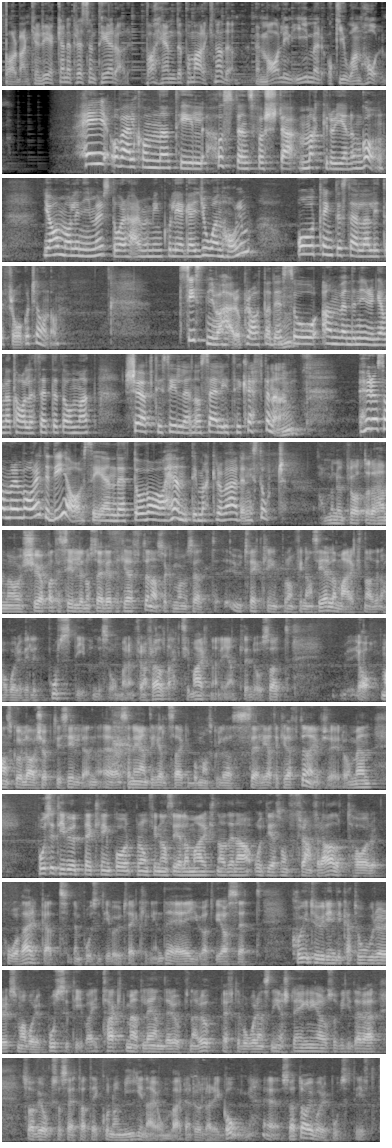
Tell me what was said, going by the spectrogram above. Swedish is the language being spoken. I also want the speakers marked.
Speaker 1: Sparbanken Rekane presenterar Vad händer på marknaden? med Malin Imer och Johan Holm.
Speaker 2: Hej och välkomna till höstens första makrogenomgång. Jag, Malin Imer, står här med min kollega Johan Holm och tänkte ställa lite frågor till honom. Sist ni var här och pratade mm. så använde ni det gamla talesättet om att köp till sillen och sälj till kräftorna. Mm. Hur har sommaren varit i det avseendet och vad har hänt i makrovärlden i stort?
Speaker 3: Om man nu pratar det här med att köpa till sillen och sälja till kräftorna så kan man väl säga att utvecklingen på de finansiella marknaderna har varit väldigt positiv under sommaren. Framförallt aktiemarknaden egentligen då. Så att, ja, man skulle ha köpt till sillen. Eh, sen är jag inte helt säker på om man skulle sälja till kräftorna i och för sig. Då. Men positiv utveckling på, på de finansiella marknaderna och det som framförallt har påverkat den positiva utvecklingen det är ju att vi har sett konjunkturindikatorer som har varit positiva. I takt med att länder öppnar upp efter vårens nedstängningar och så vidare så har vi också sett att ekonomierna i omvärlden rullar igång. Eh, så att det har ju varit positivt.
